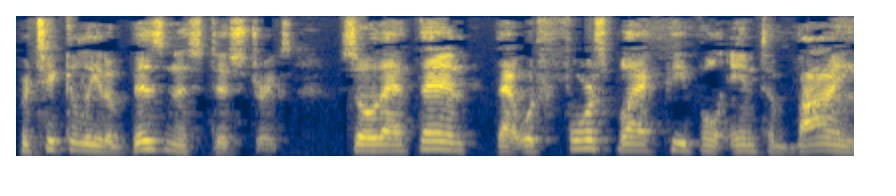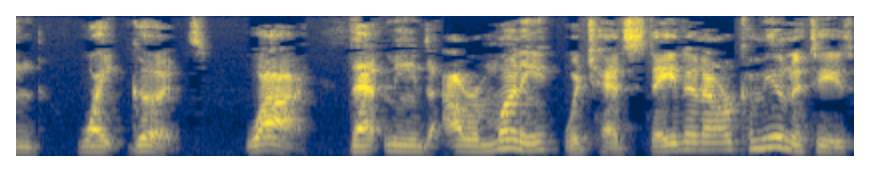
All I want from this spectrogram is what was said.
particularly the business districts, so that then that would force black people into buying white goods. Why? That means our money, which had stayed in our communities,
